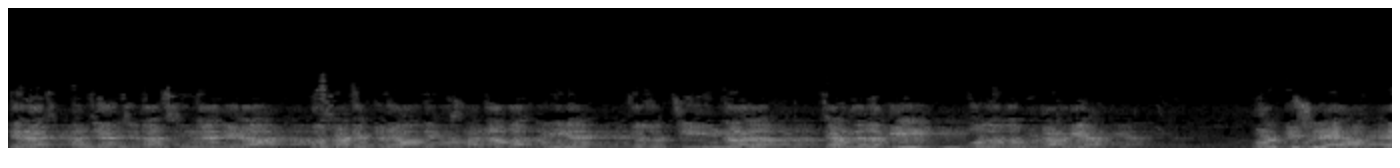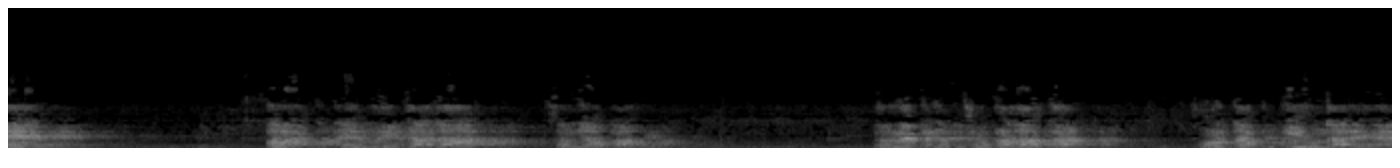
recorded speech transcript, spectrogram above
ਤੇਰਾ 56 ਇੰਚ ਦਾ ਸੀਨਾ ਜਿਹੜਾ, ਉਹ ਸਾਡੇ ਪੰਜਾਬ ਦੇ ਕਿਸਾਨਾਂ ਵਾਸਤੇ ਹੈ ਜਦੋਂ ਚੀਨ ਨਾਲ ਜੰਗ ਲੱਗੀ, ਉਦੋਂ ਤੋਂ ਡਰ ਗਿਆ। ਹੁਣ ਪਿਛਲੇ ਹਫ਼ਤੇ ਭਾਰਤ ਤੇ ਅਮਰੀਕਾ ਦਾ ਸਮਝੌਤਾ ਹੋਇਆ ਤੁਹਾਨੂੰ ਮੈਂ ਪਹਿਲਾਂ ਪਿਛੋਕੜ ਦੱਸਦਾ ਹੁਣ ਤੱਕ ਕੀ ਹੁੰਦਾ ਰਿਹਾ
